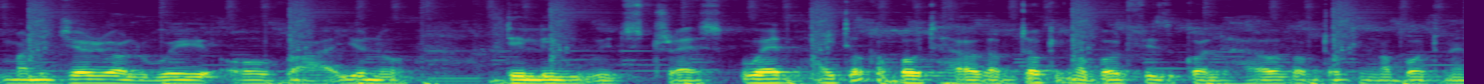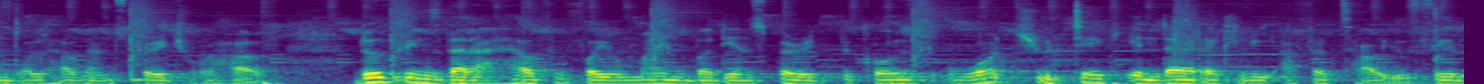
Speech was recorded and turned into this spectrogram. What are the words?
managerial way of uh, you know dealing with stress. When i talk about health i'm talking about physical health i'm talking about mental health and spiritual health. Do things that are healthy for your mind body and spirit because what you take indirectly affects how you feel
